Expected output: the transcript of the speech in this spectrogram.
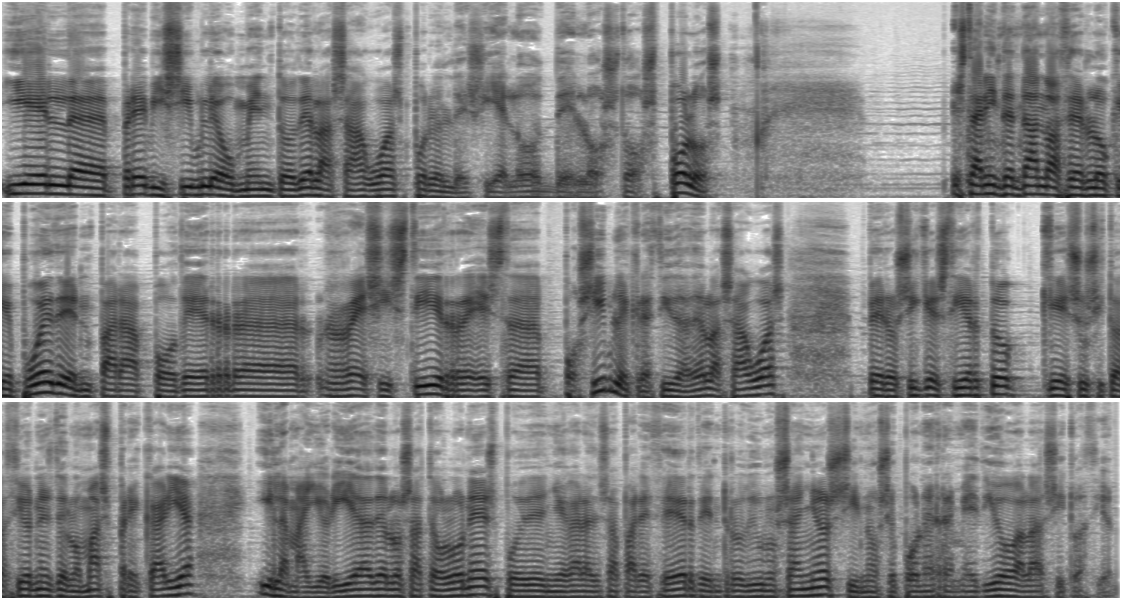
y el eh, previsible aumento de las aguas por el deshielo de los dos polos están intentando hacer lo que pueden para poder eh, resistir esta posible crecida de las aguas, pero sí que es cierto que su situación es de lo más precaria y la mayoría de los atolones pueden llegar a desaparecer dentro de unos años si no se pone remedio a la situación.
